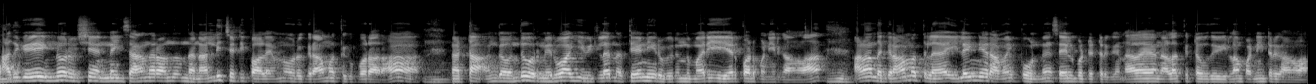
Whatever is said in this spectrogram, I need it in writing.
அதுக்கு இன்னொரு விஷயம் இன்னைக்கு சாயந்தரம் வந்து இந்த நல்லிச்செட்டிப்பாளையம்னு ஒரு கிராமத்துக்கு போறாராம். நட்டா அங்க வந்து ஒரு நிர்வாகி வீட்டுல இந்த தேநீர் விருந்து மாதிரி ஏற்பாடு பண்ணிருக்காங்களாம் ஆனா அந்த கிராமத்துல இளைஞர் அமைப்பு ஒண்ணு செயல்பட்டுட்டு இருக்கு. நிறைய நலத்திட்ட உதவி எல்லாம் பண்ணிட்டு இருக்காங்களாம்.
